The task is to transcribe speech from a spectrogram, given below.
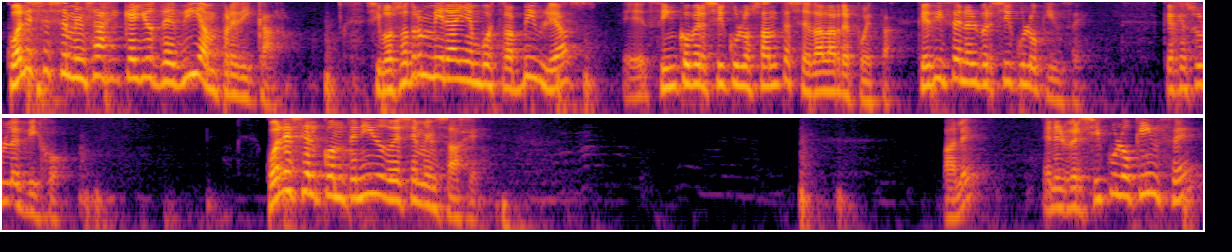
¿Cuál es ese mensaje que ellos debían predicar? Si vosotros miráis en vuestras Biblias, eh, cinco versículos antes se da la respuesta. ¿Qué dice en el versículo 15? Que Jesús les dijo. ¿Cuál es el contenido de ese mensaje? ¿Vale? En el versículo 15,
